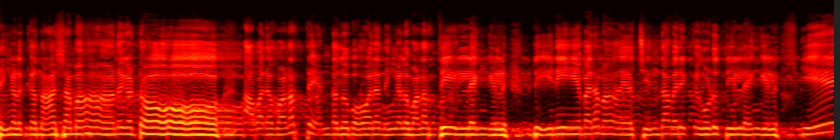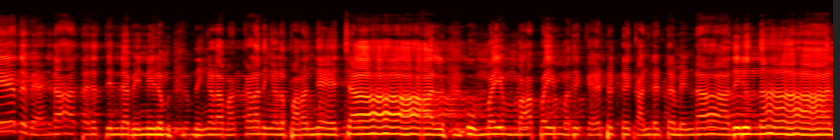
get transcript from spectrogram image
നിങ്ങൾക്ക് നാശമാണ് കേട്ടോ. അവരെ വളർത്തേണ്ടതുപോലെ നിങ്ങൾ വളർത്തിയില്ലെങ്കിൽ ദീനീപരമായ ചിന്ത അവർക്ക് കൊടുത്തില്ലെങ്കിൽ ഏത് വേണ്ടാത്തരത്തിന്റെ പിന്നിലും നിങ്ങളെ മക്കളെ നിങ്ങൾ പറഞ്ഞേച്ചാൽ ഉമ്മയും ബാപ്പയും അത് കേട്ടിട്ട് കണ്ടിട്ട് മിണ്ടാതിരുന്നാൽ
